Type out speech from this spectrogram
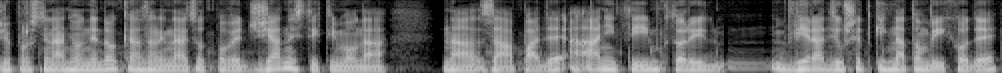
že proste na ňo nedokázali nájsť odpoveď žiadny z tých tímov na, na západe a ani tým, ktorý vyradil všetkých na tom východe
